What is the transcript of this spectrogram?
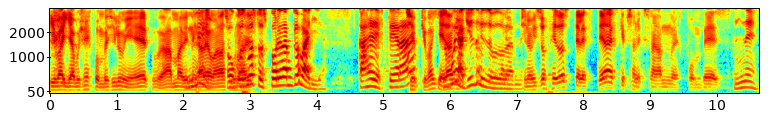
Η παγιά που είχε εκπομπές η Λουμιέρ, που άμα βγαίνει καλή ομάδα σου Ο να κόσμος δεις. το σπόρο ήταν πιο παλιά. Κάθε Δευτέρα. Και πιο παλιά Και ήταν- ο Πογιατζής νομίζω που το κάνει. Και νομίζω φέτος τελευταία έρκεψαν να ξανακάνουν εκπομπές Ναι.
